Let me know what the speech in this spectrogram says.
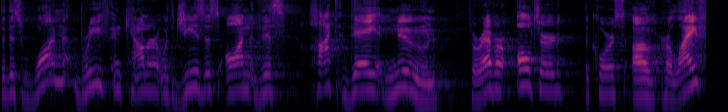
that this one brief encounter with Jesus on this hot day at noon forever altered the course of her life,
